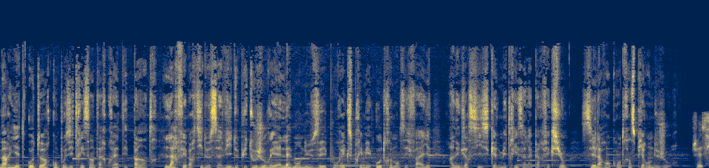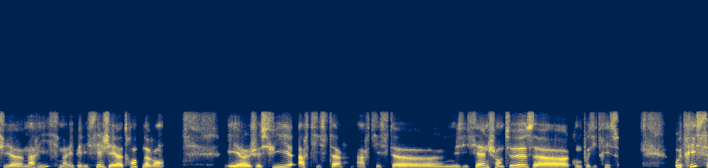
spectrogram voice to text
Marie est auteure, compositrice, interprète et peintre. L'art fait partie de sa vie depuis toujours et elle aime en user pour exprimer autrement ses failles, un exercice qu'elle maîtrise à la perfection. C'est la rencontre inspirante du jour. Je suis euh, Marie, Marie Pellissier, j'ai 39 euh, ans et euh, je suis artiste, artiste musicienne, chanteuse, compositrice, autrice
